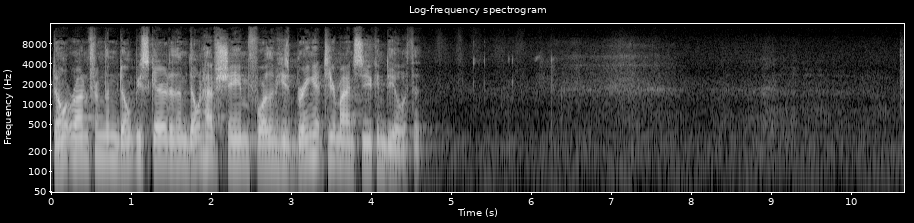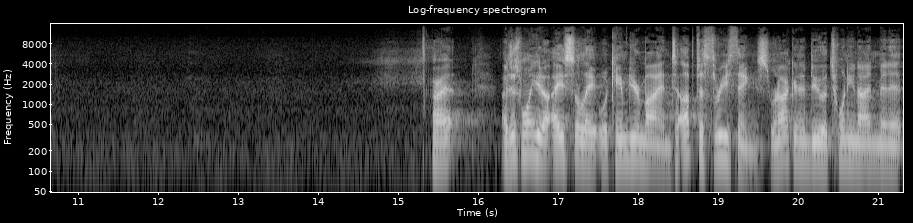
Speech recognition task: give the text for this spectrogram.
Don't run from them. Don't be scared of them. Don't have shame for them. He's bringing it to your mind so you can deal with it. All right? I just want you to isolate what came to your mind to up to three things. We're not going to do a 29 minute,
